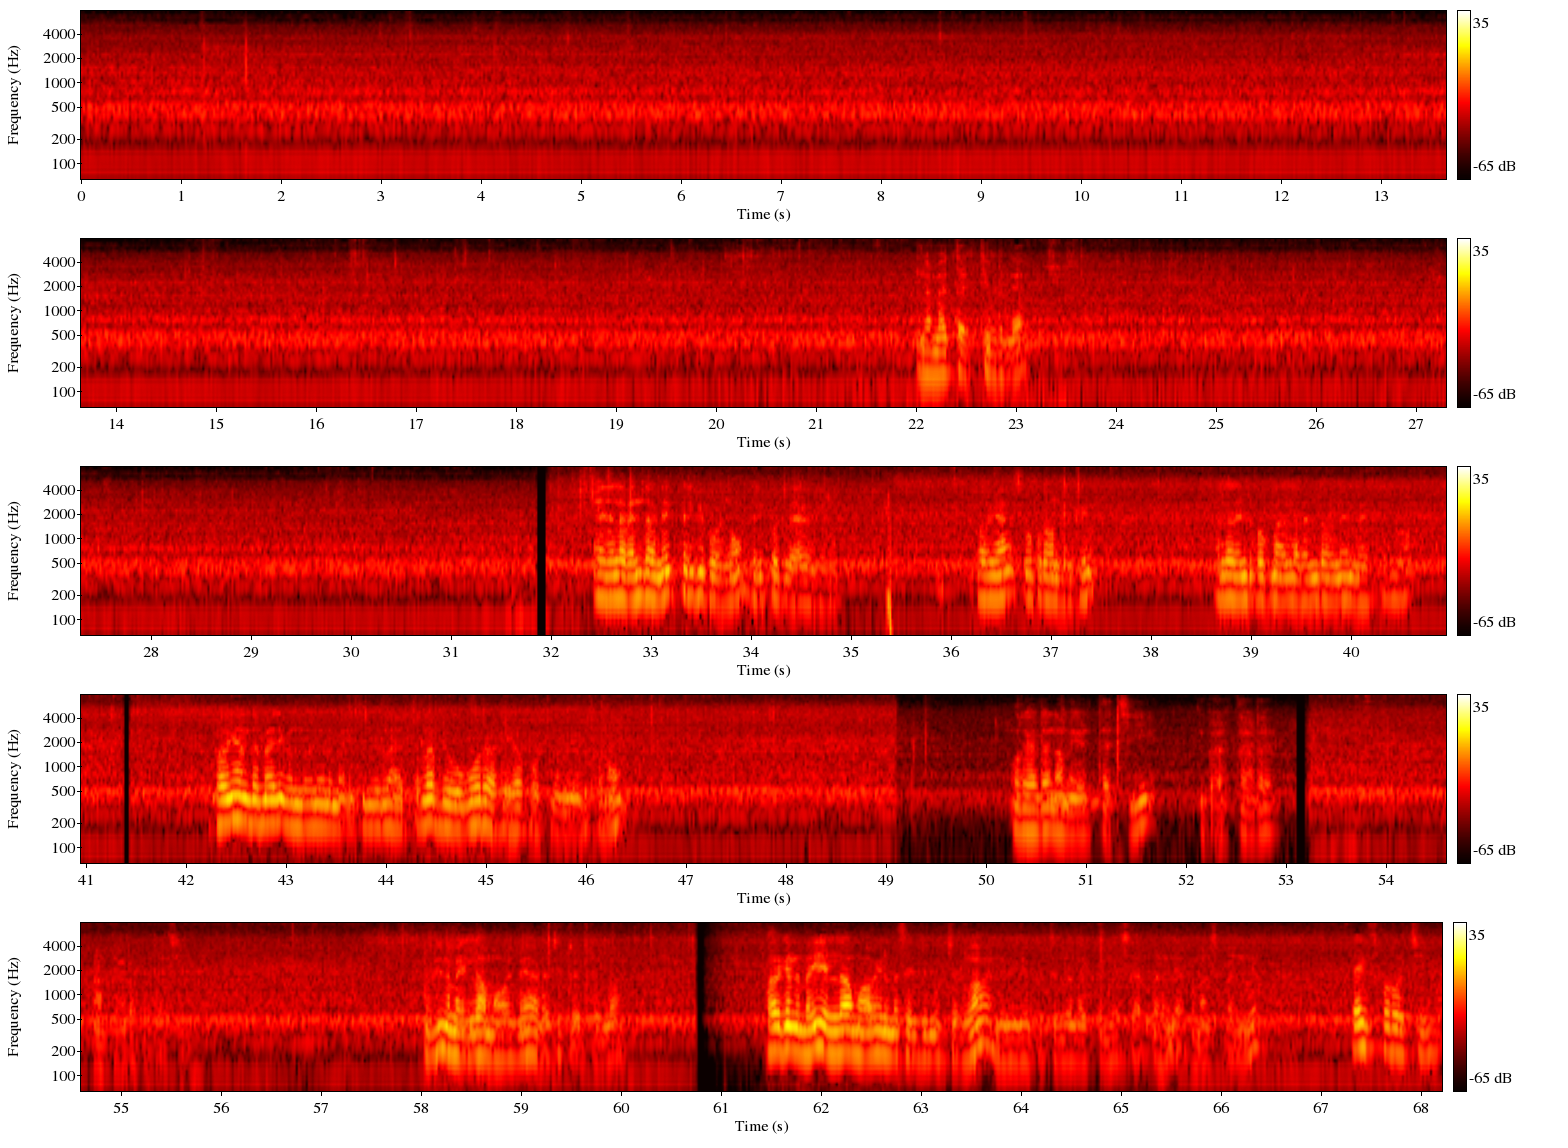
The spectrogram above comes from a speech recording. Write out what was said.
இந்த மாதிரி தட்டி விடுங்க. இதெல்லாம் வெந்தவொடனே திருப்பி போடணும். திருப்பி போட்டு வேக வைக்கணும். பாருங்கள் சூப்பராக வந்திருக்கு. நல்லா ரெண்டு பக்கமும் நல்லா வெந்த நம்ம எடுத்துடலாம் பாருங்கள் இந்த மாதிரி வெந்த நம்ம செஞ்செல்லாம் எடுத்துடலாம். இப்படி ஒவ்வொரு வகையாக போட்டு நம்ம எடுக்கணும். ஒரு இடம் நம்ம எடுத்தாச்சு. இப்போ அடுத்த அடை அடுத்த அடை போட்டாச்சு இப்படி நம்ம எல்லா மாவையுமே அடைச்சிட்டு எடுத்துடலாம். அதுக்கு இந்த மாதிரி எல்லா மாவையும் நம்ம செஞ்சு முடிச்சிடலாம். இந்த வீடியோ பிடிச்சிருந்தா லைக் பண்ணுங்கள் ஷேர் பண்ணுங்கள் கமெண்ட்ஸ் பண்ணுங்கள் தேங்க்ஸ் ஃபார் வாட்சிங்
